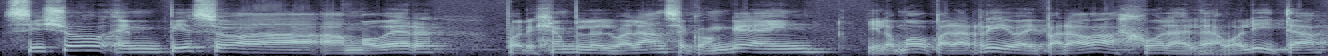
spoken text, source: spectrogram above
Si yo empiezo a, mover, por ejemplo, el balance con gain y lo muevo para arriba y para abajo, la, bolita,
